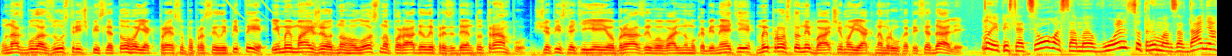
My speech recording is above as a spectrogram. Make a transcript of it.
У нас була зустріч після того, як пресу попросили піти, і ми майже одноголосно порадили президенту Трампу, що після тієї образи в овальному кабінеті ми просто не бачимо, як нам рухатися далі. Ну і після цього саме Вольц отримав завдання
